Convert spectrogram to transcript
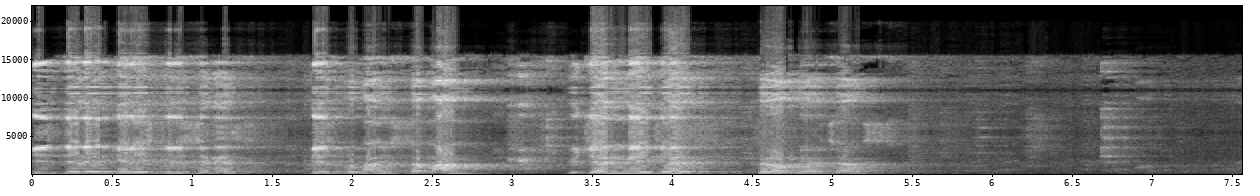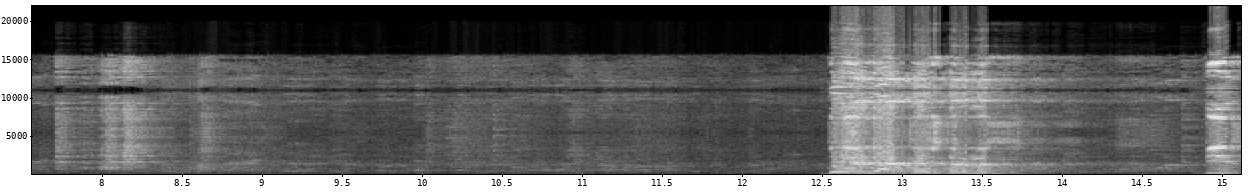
Bizleri eleştirirseniz biz buna hiç zaman gücenmeyeceğiz, kırılmayacağız. Değerli arkadaşlarımız, biz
